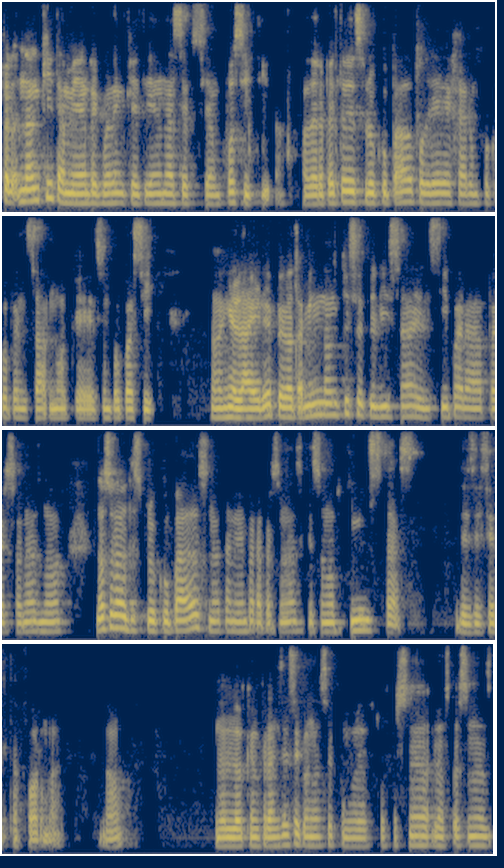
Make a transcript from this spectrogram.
Pero Nonki también recuerden que tiene una acepción positiva. O de repente despreocupado podría dejar un poco pensar, ¿no? Que es un poco así, ¿no? En el aire, pero también Nonki se utiliza en sí para personas no, no solo despreocupados, sino también para personas que son optimistas desde cierta forma, ¿no? Lo- que en francés se conoce como las personas, las personas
